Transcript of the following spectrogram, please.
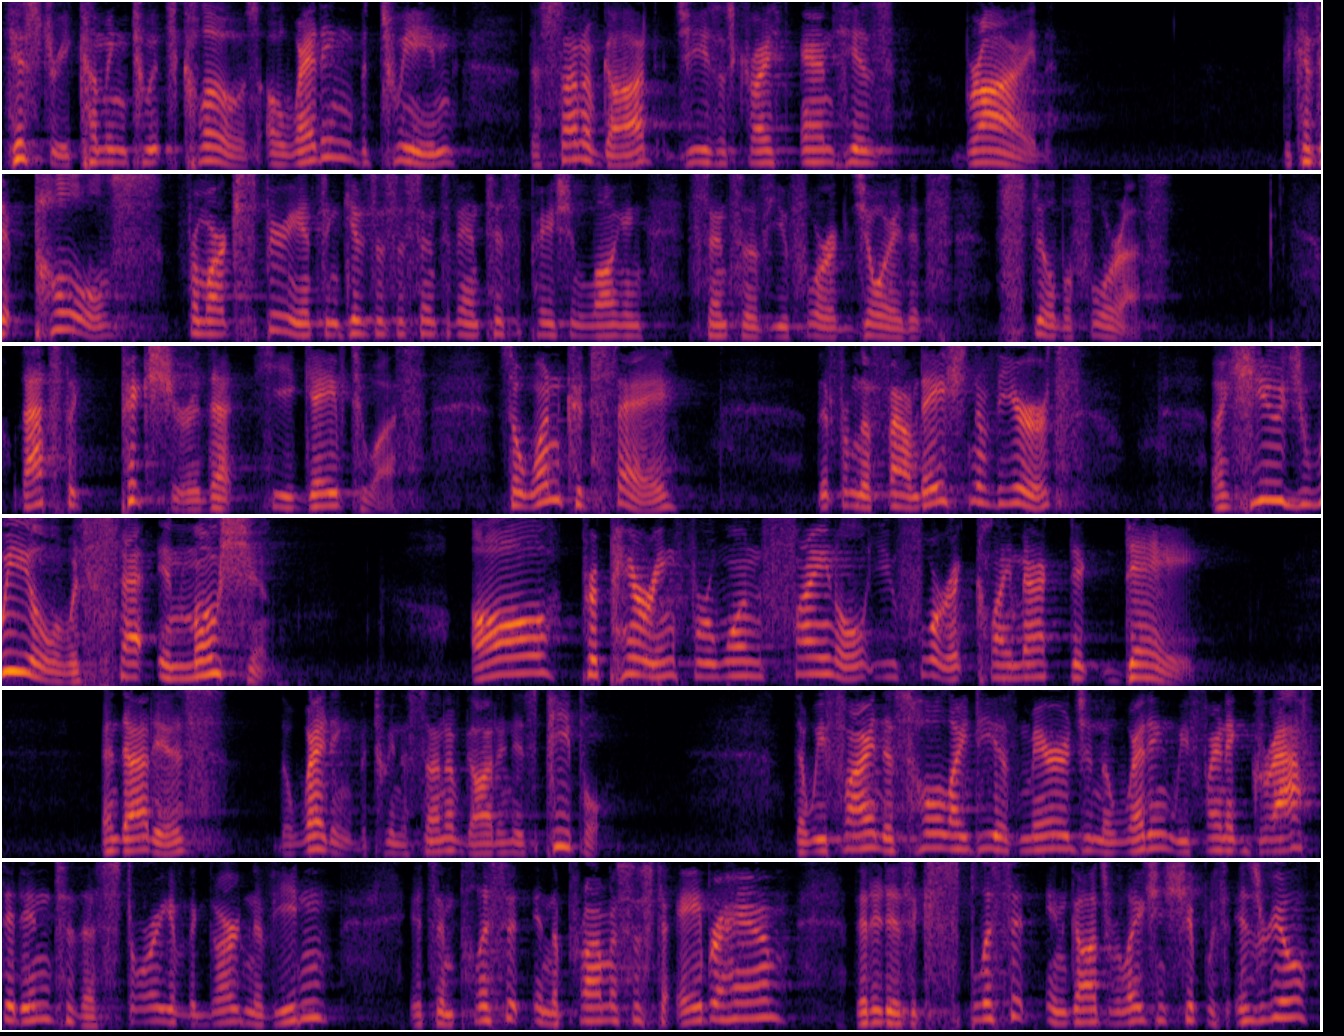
history coming to its close a wedding between the Son of God, Jesus Christ, and his bride. Because it pulls from our experience and gives us a sense of anticipation, longing, sense of euphoric joy that's still before us. That's the picture that he gave to us. So one could say that from the foundation of the earth, a huge wheel was set in motion, all preparing for one final euphoric climactic day. And that is the wedding between the Son of God and his people. That we find this whole idea of marriage and the wedding, we find it grafted into the story of the Garden of Eden. It's implicit in the promises to Abraham, that it is explicit in God's relationship with Israel,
